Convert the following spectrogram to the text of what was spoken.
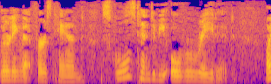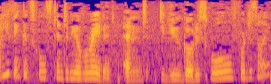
learning that firsthand. Schools tend to be overrated. Why do you think that schools tend to be overrated? And did you go to school for design?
